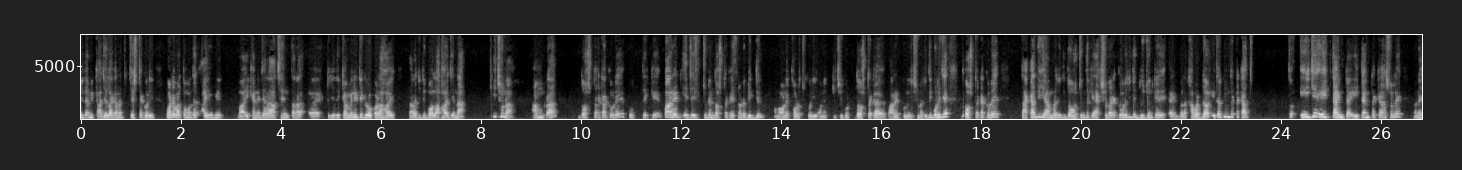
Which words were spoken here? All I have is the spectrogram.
যদি আমি কাজে লাগানোর চেষ্টা করি হোয়াট এভার তোমাদের আইউবি বা এখানে যারা আছেন তারা একটু যদি কমিউনিটি গ্রো করা হয়, তারা যদি বলা হয় যে না, কিছু না, আমরা দশ টাকা করে প্রত্যেকে পার হেড এই যে স্টুডেন্ট দশ টাকা ইস নট বিগ ডিল আমরা অনেক খরচ করি, অনেক কিছু দশ টাকা পার হেড কোনো ইস্যু না। যদি বলি যে দশ টাকা করে টাকা দিয়ে আমরা যদি দশ জন থেকে একশো টাকা করে যদি দুজনকে একবেলা খাবার দেওয়া, এটাও কিন্তু একটা কাজ। তো এই যে এই টাইমটা এই টাইমটাকে আসলে মানে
